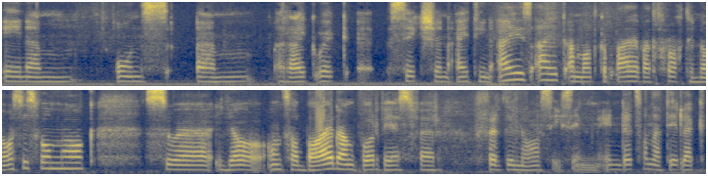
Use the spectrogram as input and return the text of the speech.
en um ons ehm um, reik ook uh, section 18A's uit aan maatskappye wat graag donasies wil maak. So uh, ja, ons sal baie dankbaar wees vir vir donasies en en dit sal natuurlik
